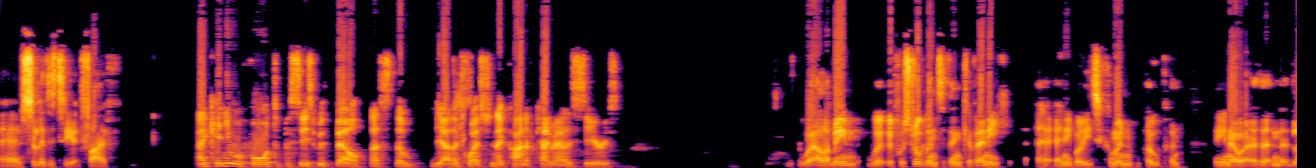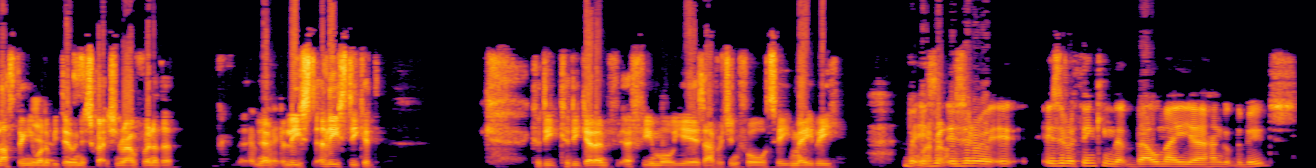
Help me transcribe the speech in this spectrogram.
uh, solidity at five. And can you afford to persist with Bell? That's the the other question that kind of came out of this series. Well, I mean, we're, if we're struggling to think of any uh, anybody to come and open, you know, uh, and the last thing you want to be doing is scratching around for another. You know, at least at least he could. Could he could he get a, a few more years, averaging forty, maybe? But is, it, is there a is there a thinking that Bell may uh, hang up the boots?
